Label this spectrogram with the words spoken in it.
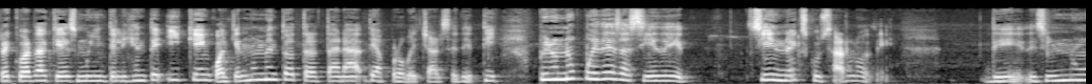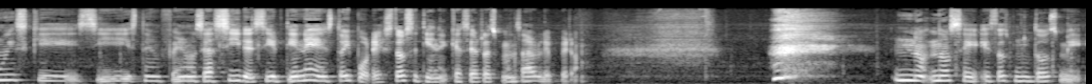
Recuerda que es muy inteligente y que en cualquier momento tratará de aprovecharse de ti. Pero no puedes así de, sí, no excusarlo de, de decir, no, es que sí está enfermo. O sea, sí decir, tiene esto y por esto se tiene que hacer responsable, pero no, no sé, esos puntos me...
